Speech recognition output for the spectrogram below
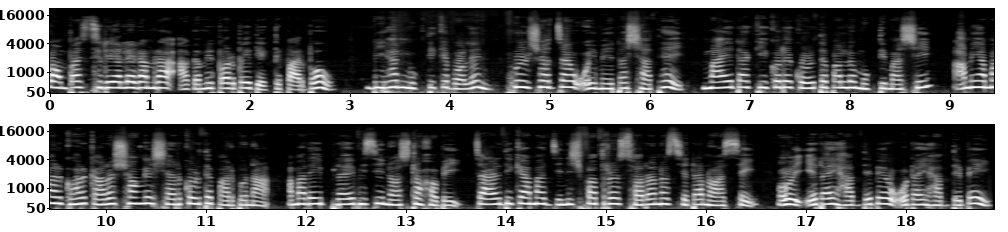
কম্পাস সিরিয়ালের আমরা আগামী পর্বে দেখতে পারব। বিহান মুক্তিকে বলেন ফুলসজ্জা ওই মেয়েটার সাথে মা এটা কি করে করতে পারল মুক্তি মাসি? আমি আমার ঘর কারোর সঙ্গে শেয়ার করতে পারব না। আমার এই প্রাইভেসি নষ্ট হবেই। চারদিকে আমার জিনিসপত্র সরানো সেটানো আছে। ওই, এটাই হাত দেবে, ওটাই হাত দেবে।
